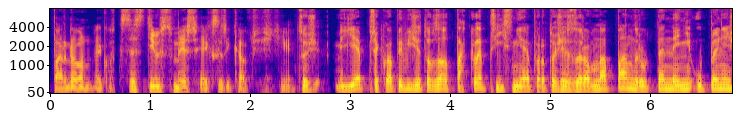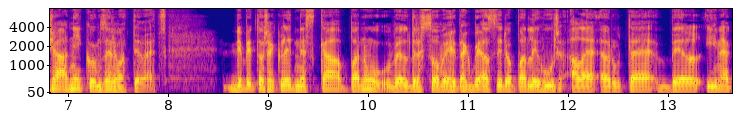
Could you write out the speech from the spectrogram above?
Pardon, jako se s tím smíř, jak se říká v češtině. Což je překvapivý, že to vzal takhle přísně, protože zrovna pan Rutte není úplně žádný konzervativec. Kdyby to řekli dneska panu Wildersovi, tak by asi dopadli hůř, ale Rutte byl jinak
